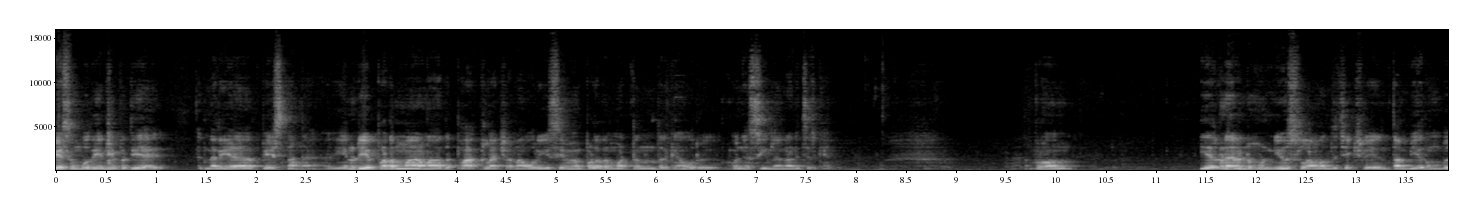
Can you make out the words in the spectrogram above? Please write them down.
பேசும்போது என்னை பற்றி நிறைய பேசினாங்க. என்னுடைய படமாக நான் அதை பார்க்கல. ஆக்சுவலாக நான் ஒரு இசையமைப்பாளரை மட்டும் இருந்திருக்கேன். ஒரு கொஞ்சம் சீனில் நடிச்சிருக்கேன். அப்புறம் ஏற்கனவே ரெண்டு மூணு நியூஸ்லாம் வந்துச்சு. ஆக்சுவலி என் தம்பியை ரொம்ப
